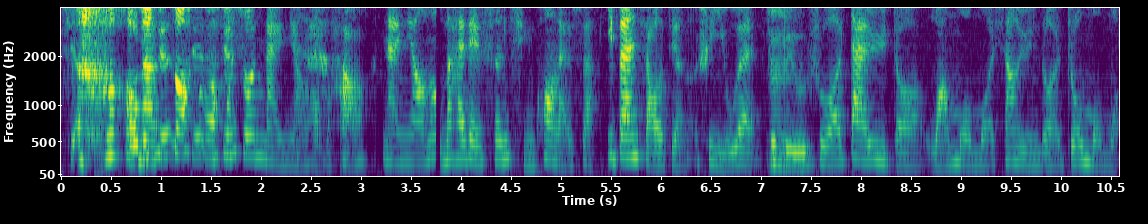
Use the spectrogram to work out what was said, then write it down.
先好我们先难算先哦。先说奶娘好不好？好奶娘呢，我们还得分情况来算。一般小姐呢是一位，就比如说黛玉的王嬷嬷、湘云的周嬷嬷，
